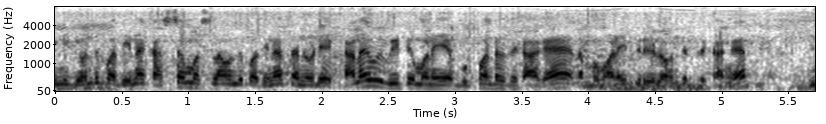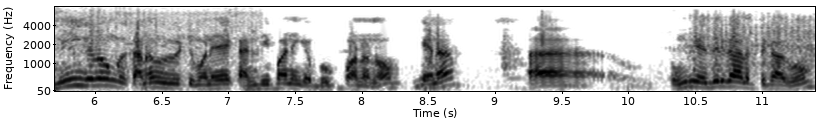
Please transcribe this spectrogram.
இன்னைக்கு வந்து பார்த்தீங்கன்னா கஸ்டமர்ஸ்லாம் வந்து பார்த்தீங்கன்னா தன்னுடைய கனவு வீட்டு மனையை புக் பண்ணுறதுக்காக நம்ம மனைப்பிரிவில் வந்துட்டு இருக்காங்க. நீங்களும் உங்கள் கனவு வீட்டு மனையை கண்டிப்பாக நீங்கள் புக் பண்ணணும். ஏன்னா உங்கள் எதிர்காலத்துக்காகவும்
